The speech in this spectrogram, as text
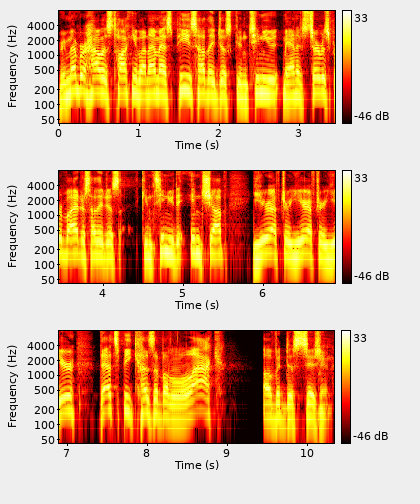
Remember how I was talking about MSPs, how they just continue, managed service providers, how they just continue to inch up year after year after year? That's because of a lack of a decision.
